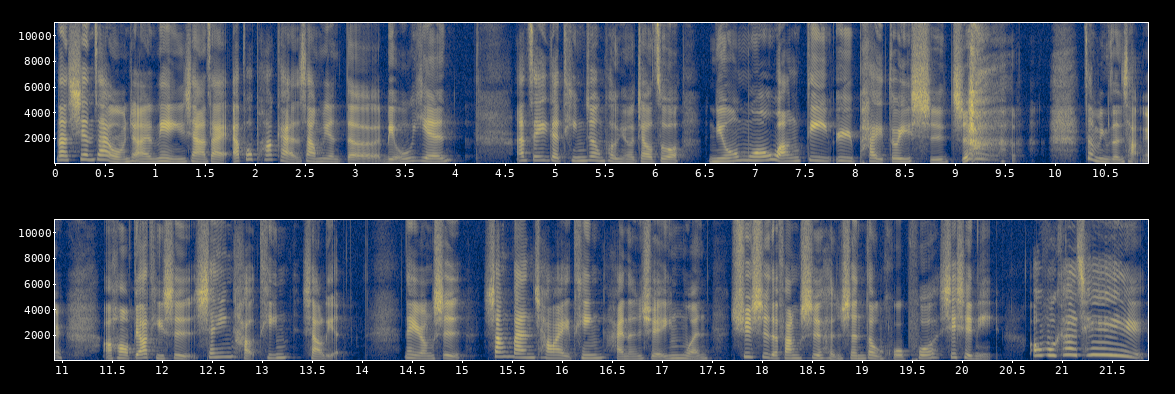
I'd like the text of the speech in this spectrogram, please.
那现在我们就来念一下在 Apple Podcast 上面的留言。那这一个听众朋友叫做牛魔王地狱派对使者，这名正常诶。然后标题是声音好听，笑脸。内容是上班超爱听，还能学英文，叙事的方式很生动活泼，谢谢你。哦，不客气。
